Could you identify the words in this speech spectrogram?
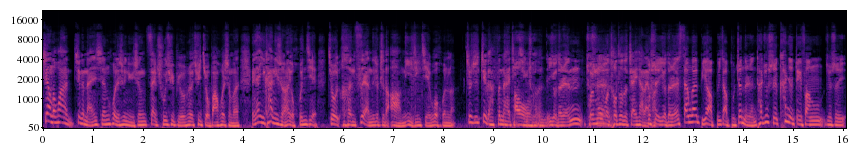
这样的话，这个男生或者是女生再出去，比如说去酒吧或什么，人家一看你手上有婚戒，就很自然的就知道啊，你已经结过婚了。就是这个还分的还挺清楚的。有的人会默默偷偷的摘下来，不是有的人三观比较比较不正的人，他就是看见对方就是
